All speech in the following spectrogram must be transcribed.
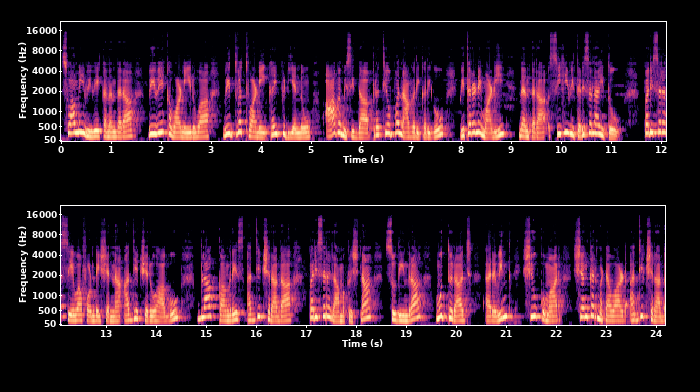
ಸ್ವಾಮಿ ವಿವೇಕಾನಂದರ ವಿವೇಕವಾಣಿ ಇರುವ ವಿದ್ವತ್ವಾಣಿ ಕೈಪಿಡಿಯನ್ನು ಆಗಮಿಸಿದ್ದ ಪ್ರತಿಯೊಬ್ಬ ನಾಗರಿಕರಿಗೂ ವಿತರಣೆ ಮಾಡಿ ನಂತರ ಸಿಹಿ ವಿತರಿಸಲಾಯಿತು. ಪರಿಸರ ಸೇವಾ ಫೌಂಡೇಶನ್ನ ಅಧ್ಯಕ್ಷರು ಹಾಗೂ ಬ್ಲಾಕ್ ಕಾಂಗ್ರೆಸ್ ಅಧ್ಯಕ್ಷರಾದ ಪರಿಸರ ರಾಮಕೃಷ್ಣ ಸುಧೀಂದ್ರ ಮುತ್ತುರಾಜ್ ಅರವಿಂದ್ ಶಿವಕುಮಾರ್ ಶಂಕರ್ಮಠ ವಾರ್ಡ್ ಅಧ್ಯಕ್ಷರಾದ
